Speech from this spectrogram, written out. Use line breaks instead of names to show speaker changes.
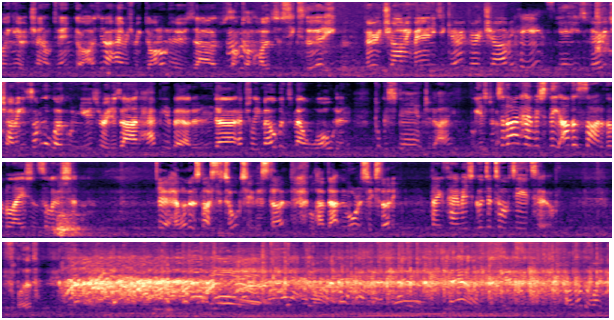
brewing here at Channel 10, guys. You know Hamish McDonald, who's uh, sometimes hosts at 6.30. Very charming man, is he, Gary? Very charming?
He is.
Yeah, he's very charming. And some of the local newsreaders aren't happy about it. And uh, actually, Melbourne's Mal Walden took a stand today, yesterday.
Tonight, Hamish, the other side of the Malaysian solution.
Yeah, Helen, it's nice to talk to you this time. We'll have that and more at 6.30.
Thanks, Hamish. Good to talk to you too.
Flirt.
